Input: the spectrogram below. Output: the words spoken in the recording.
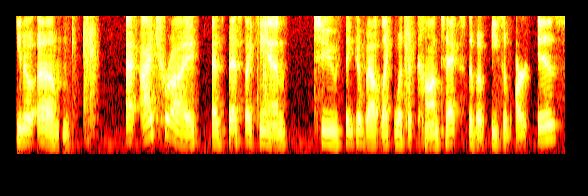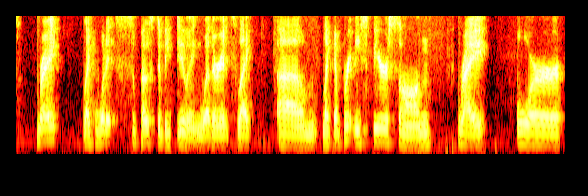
you know um I, I try as best I can to think about like what the context of a piece of art is, right? Like what it's supposed to be doing, whether it's like um, like a Britney Spears song, right? Or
